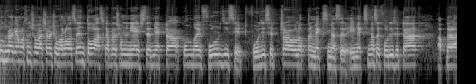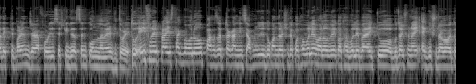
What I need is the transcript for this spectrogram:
বন্ধুরা, কেমন আছেন সবাই? আশা করি সবাই ভালো আছেন। তো আজকে আপনাদের সামনে নিয়ে এসেছি আমি একটা কম দামে four G set four G সেটটা হলো আপনার ম্যাক্সিমাসের এই ম্যাক্সিমাসের ফোর জি সেটটা আপনারা দেখতে পারেন যারা ফোর জি সেট কিনতে যাচ্ছেন কম দামের ভিতরে। তো এই ফোনের প্রাইস থাকবে হলো পাঁচ হাজার টাকার নিচে। আপনি যদি দোকানদারের সাথে কথা বলে ভালোভাবে কথা বলে বা একটু বোঝাই শোনাই এক দুশো টাকা হয়তো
